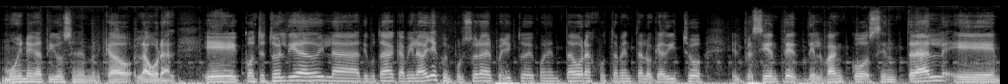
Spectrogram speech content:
muy negativos en el mercado laboral. Eh, contestó el día de hoy la diputada Camila Vallejo, impulsora del proyecto de 40 horas, justamente a lo que ha dicho el presidente del Banco Central. Eh,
